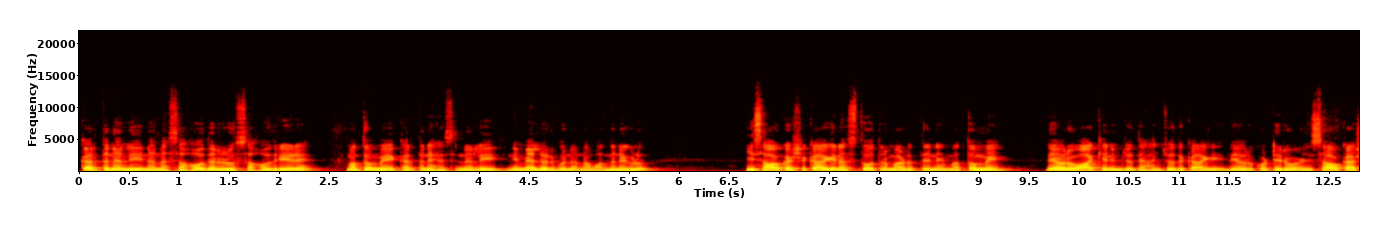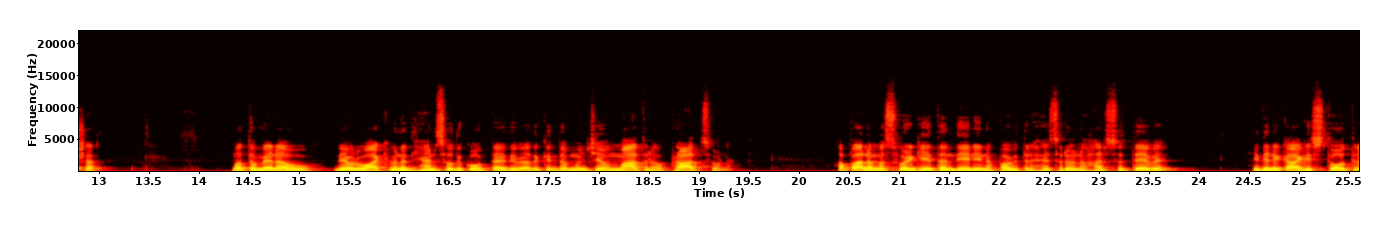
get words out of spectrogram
ಕರ್ತನಲ್ಲಿ ನನ್ನ ಸಹೋದರರು, ಸಹೋದರಿಯರೇ, ಮತ್ತೊಮ್ಮೆ ಕರ್ತನ ಹೆಸರಿನಲ್ಲಿ ನಿಮ್ಮೆಲ್ಲರಿಗೂ ನನ್ನ ವಂದನೆಗಳು. ಈ ಸಾವಕಾಶಕ್ಕಾಗಿ ನಾನು ಸ್ತೋತ್ರ ಮಾಡುತ್ತೇನೆ. ಮತ್ತೊಮ್ಮೆ ದೇವರ ವಾಕ್ಯ ನಿಮ್ಮ ಜೊತೆ ಹಂಚೋದಕ್ಕಾಗಿ ದೇವರು ಕೊಟ್ಟಿರುವ ಈ ಸಾವಕಾಶ. ಮತ್ತೊಮ್ಮೆ ನಾವು ದೇವರ ವಾಕ್ಯವನ್ನು ಧ್ಯಾನಿಸೋದಕ್ಕೆ ಹೋಗ್ತಾ ಇದ್ದೀವಿ. ಅದಕ್ಕಿಂತ ಮುಂಚೆ ಒಂದು ಮಾತು ನಾವು ಪ್ರಾರ್ಥಿಸೋಣ. ಅಪ್ಪ, ನಮ್ಮ ಸ್ವರ್ಗೀಯ ತಂದೆಯೇ, ನಿನ್ನ ಪವಿತ್ರ ಹೆಸರನ್ನು ಹರಿಸುತ್ತೇವೆ. ಇದಕ್ಕಾಗಿ ಸ್ತೋತ್ರ.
